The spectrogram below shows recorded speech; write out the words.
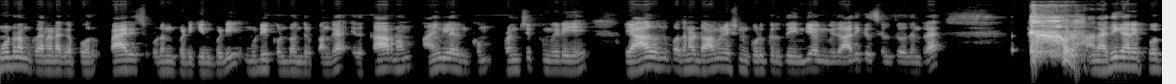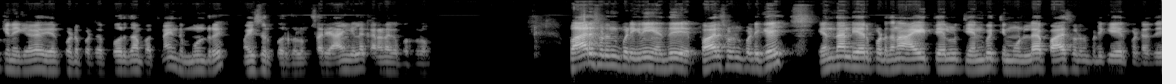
மூன்றாம் கர்நாடக போர் பாரிஸ் உடன்படிக்கையின்படி முடிவு கொண்டு வந்திருப்பாங்க. இது காரணம் ஆங்கிலேயருக்கும் பிரெஞ்சுக்கும் இடையே யார் வந்து பார்த்தோன்னா டாமினேஷன் கொடுக்கறது இந்தியாவின் மீது ஆதிக்கம் செலுத்துவதுன்ற அந்த அதிகார போக்கினைக்காக ஏற்படப்பட்ட போர் தான் பார்த்தோன்னா இந்த மூன்று மைசூர் போர்களும். சாரி ஆங்கில கர்நாடக போர்களும். பாரிஸ் உடன்படிக்கை எது? பாரிஸ் உடன்படிக்கை எந்த ஆண்டு ஏற்பட்டதுன்னா ஆயிரத்தி எழுநூத்தி எண்பத்தி மூணுல பாரிஸ் உடன்படிக்கை ஏற்பட்டது.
